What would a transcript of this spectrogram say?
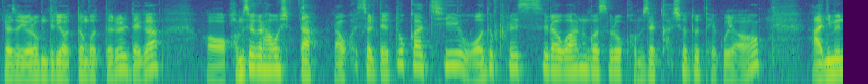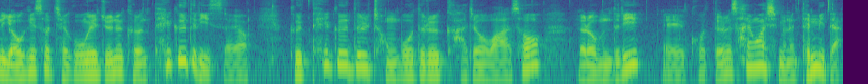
그래서 여러분들이 어떤 것들을 내가 어, 검색을 하고 싶다 라고 했을 때 똑같이 WordPress라고 하는 것으로 검색하셔도 되고요. 아니면 여기서 제공해주는 그런 태그들이 있어요. 그 태그들 정보들을 가져와서 여러분들이 예, 그것들을 사용하시면 됩니다.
